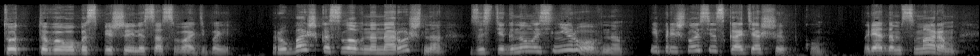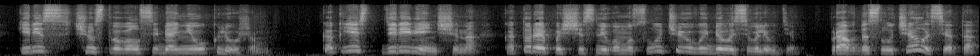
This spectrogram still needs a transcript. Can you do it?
Тут-то вы оба спешили со свадьбой. Рубашка словно нарочно застегнулась неровно, и пришлось искать ошибку. Рядом с Маром Кирис чувствовал себя неуклюжим. Как есть деревенщина, которая по счастливому случаю выбилась в люди. Правда, случалось это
